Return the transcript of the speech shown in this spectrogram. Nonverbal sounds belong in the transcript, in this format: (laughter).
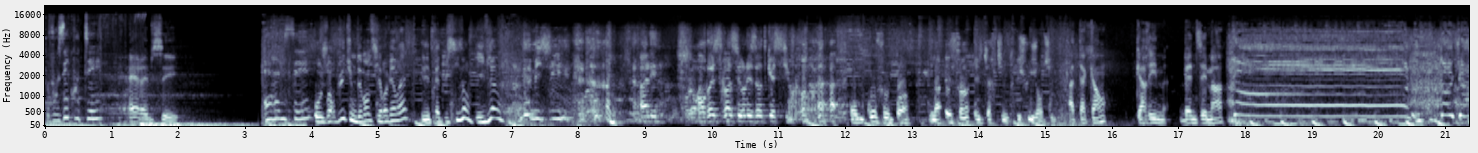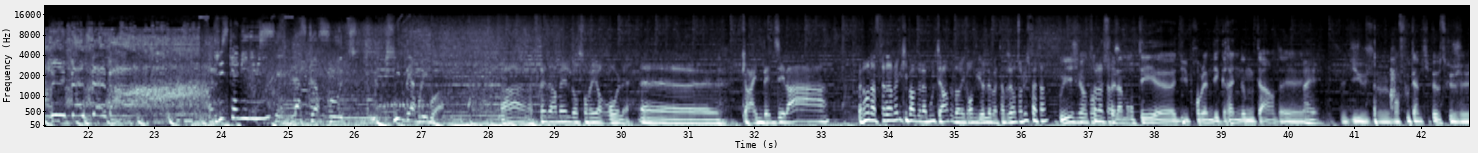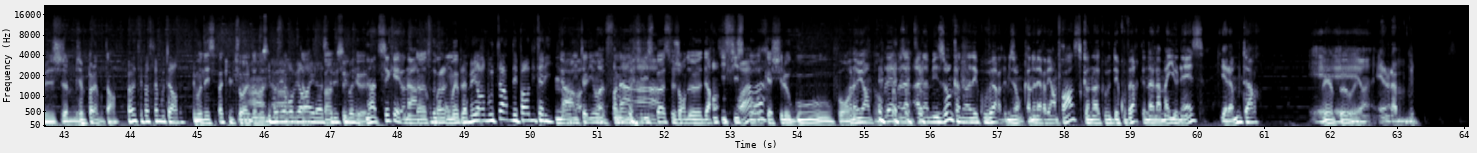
Vous écoutez RMC. RMC Aujourd'hui, tu me demandes s'il reviendrait Il est prêt depuis 6 ans. Il vient. Même ici. (laughs) Allez, on restera sur les autres questions. (laughs) On ne confond pas la F1 et le karting. Et je suis gentil. Attaquant, Karim Benzema. jusqu'à minuit. L'afterfoot. Gilbert Bribois. Ah, Fred Hermel dans son meilleur rôle. Euh, Karim Benzema. Maintenant, on a Fred Hermel qui parle de la moutarde dans les grandes gueules le matin. Vous avez entendu ce matin? Oui, j'ai entendu m'intéresse. la montée euh, du problème des graines de moutarde. euh, Ouais. Je dis, je m'en foutais un petit peu parce que je j'aime pas la moutarde. Ouais, t'es pas très moutarde. Simonet, c'est pas culturel. Dans notre Simone culture, la Rovera est là, salut truc, Simone. euh, Non, tu sais qu'on a un truc qu'on met La meilleure moutarde n'est pas en Italie. Non, en Italie, on on- ne on a- n'utilise pas ce genre de- d'artifice pour cacher le goût ou pour. On a eu un problème (laughs) à la, maison quand on a découvert, à la maison, quand on est arrivé en France, quand on a découvert que dans la mayonnaise, il y a la moutarde. Et, Oui, un peu, ouais. et on a- il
